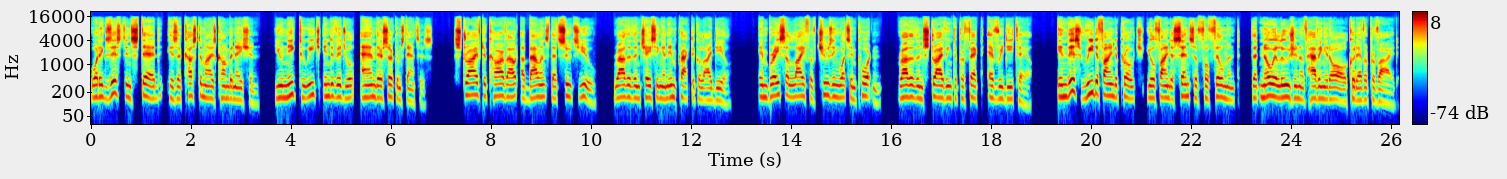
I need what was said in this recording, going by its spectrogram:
What exists instead is a customized combination, unique to each individual and their circumstances. Strive to carve out a balance that suits you, rather than chasing an impractical ideal. Embrace a life of choosing what's important rather than striving to perfect every detail. In this redefined approach, you'll find a sense of fulfillment that no illusion of having it all could ever provide.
